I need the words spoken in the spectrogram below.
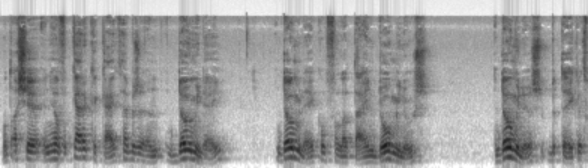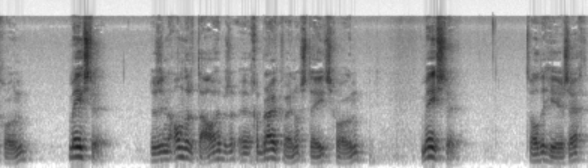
want als je in heel veel kerken kijkt, hebben ze een dominee. Dominee komt van Latijn dominus. En dominus betekent gewoon meester. Dus in een andere taal hebben ze, eh, gebruiken wij nog steeds gewoon meester. Terwijl de Heer zegt,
